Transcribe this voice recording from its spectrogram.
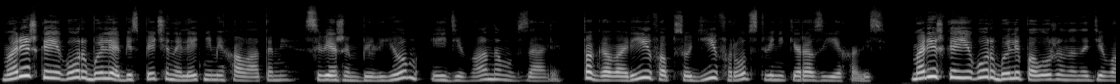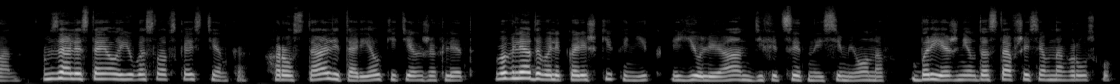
Маришка и Егор были обеспечены летними халатами, свежим бельем и диваном в зале. Поговорив, обсудив, родственники разъехались. Маришка и Егор были положены на диван. В зале стояла югославская стенка. Хрустали тарелки тех же лет. Выглядывали корешки книг. Юлиан, дефицитный Семенов, Брежнев, доставшийся в нагрузку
